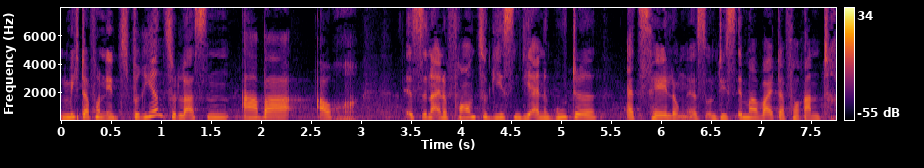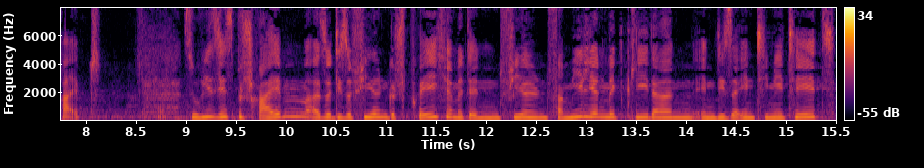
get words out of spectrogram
mich davon inspirieren zu lassen, aber auch es in eine Form zu gießen, die eine gute Erzählung ist und die es immer weiter vorantreibt. So wie Sie es beschreiben, also diese vielen Gespräche mit den vielen Familienmitgliedern in dieser Intimität,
